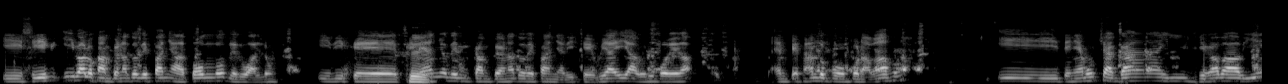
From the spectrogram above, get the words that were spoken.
Y sí iba a los campeonatos de España a todos de dualón. Y dije, primer año del campeonato de España, dije, voy a ir a grupo de edad, empezando por, por abajo. Y tenía muchas ganas y llegaba bien.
